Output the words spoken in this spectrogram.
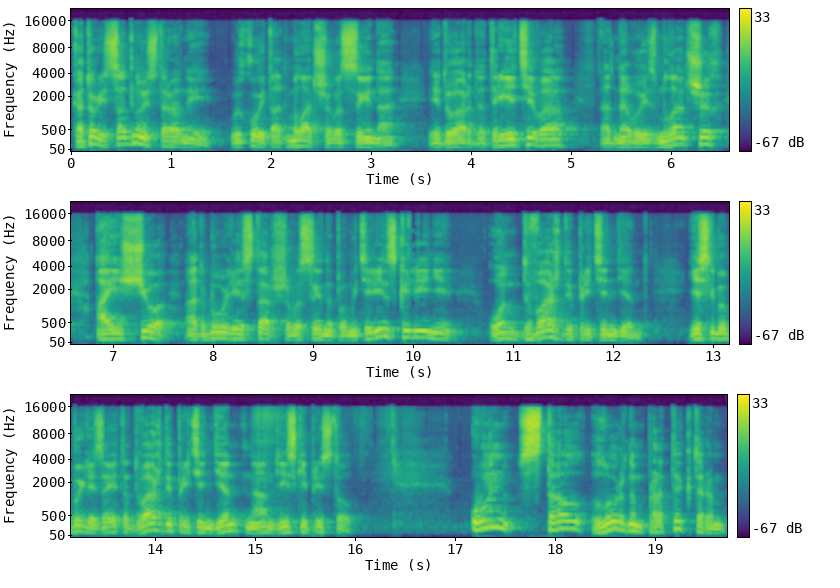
который, с одной стороны, выходит от младшего сына Эдуарда III, одного из младших, а еще от более старшего сына по материнской линии, он дважды претендент – если бы были за это дважды претендент на английский престол. Он стал лордом-протектором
